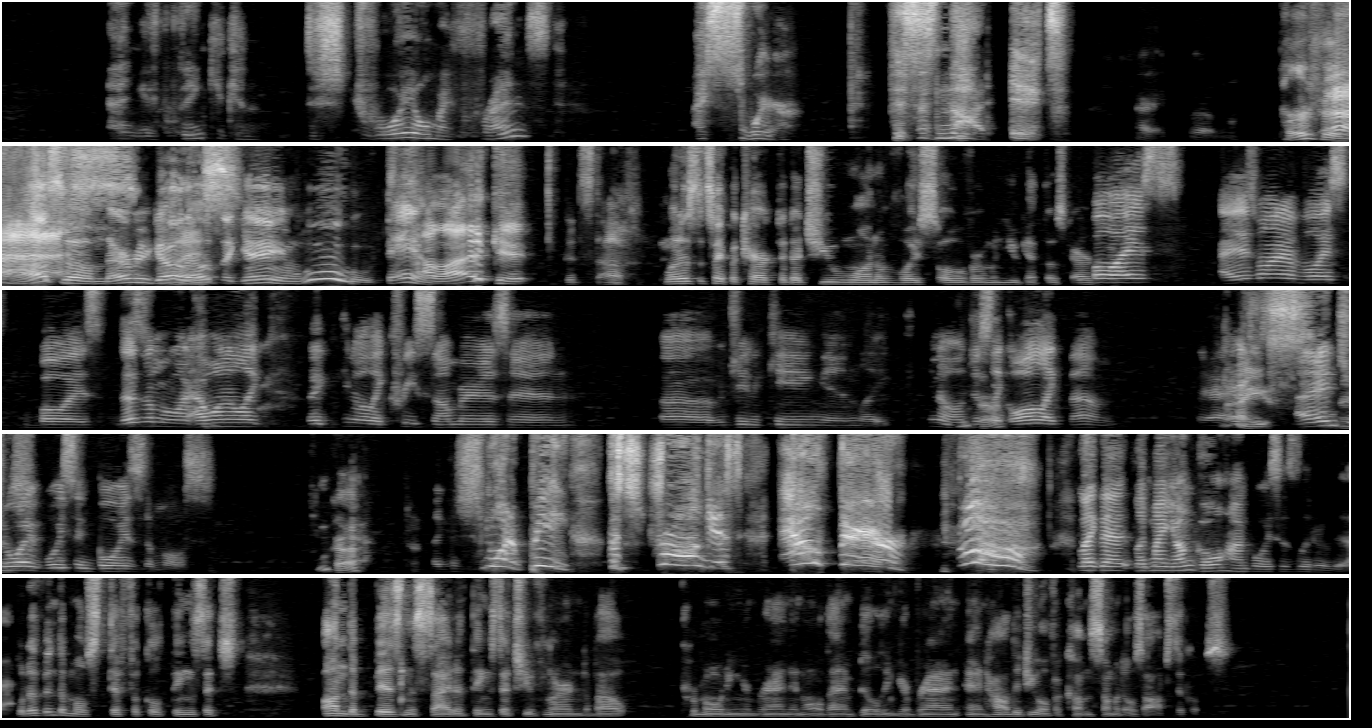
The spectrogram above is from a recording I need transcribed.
and you think you can destroy all my friends? I swear, this is not it. Perfect. Yes. Awesome. There we go. That was the game. Woo. Damn. I like it. Good stuff. What is the type of character that you want to voice over when you get those characters? boys. I just want to voice boys. That's number one. I want to like, like you know, like Cree Summers and uh Regina King and like you know, just like all like them. Yeah, I just- Nice. I enjoy voicing boys the most. Okay. Like I just Just want to be the strongest out there. Ah! like that. Like my young Gohan voice is literally that. What have been the most difficult things that's on the business side of things that you've learned about promoting your brand and all that and building your brand? And how did you overcome some of those obstacles?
